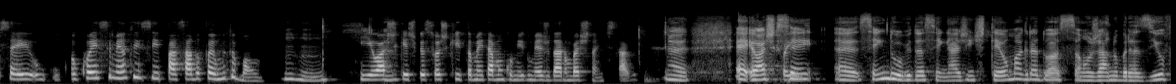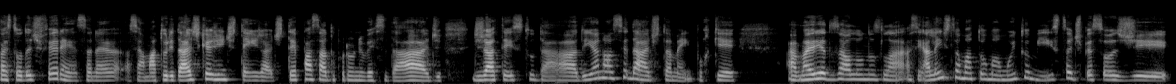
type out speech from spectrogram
não sei, o, o, conhecimento em si passado foi muito bom. Uhum. E eu acho é. que as pessoas que também estavam comigo me ajudaram bastante, sabe? É, é eu acho que sem, é, sem dúvida, assim, a gente ter uma graduação já no Brasil faz toda a diferença, né? Assim, a maturidade que a gente tem já de ter passado por universidade, de já ter estudado, e a nossa idade também, porque a maioria dos alunos lá, assim, além de ter uma turma muito mista de pessoas de,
